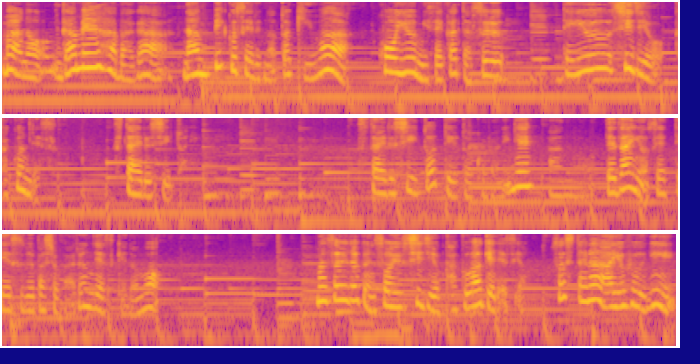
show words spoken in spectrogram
まああの画面幅が何ピクセルの時はこういう見せ方するっていう指示を書くんです。スタイルシートに。スタイルシートっていうところにねあのデザインを設定する場所があるんですけども。まあそういう時にそういう指示を書くわけですよ。そしたらああいう風に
